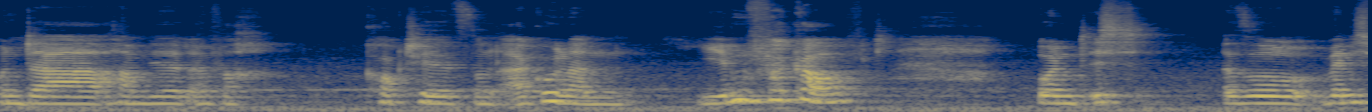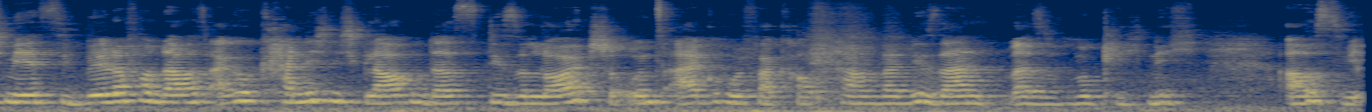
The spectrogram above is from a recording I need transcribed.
Und da haben wir halt einfach Cocktails und Alkohol an jeden verkauft. Und ich, also wenn ich mir jetzt die Bilder von damals angucke, kann ich nicht glauben, dass diese Leute uns Alkohol verkauft haben, weil wir sahen also wirklich nicht aus wie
